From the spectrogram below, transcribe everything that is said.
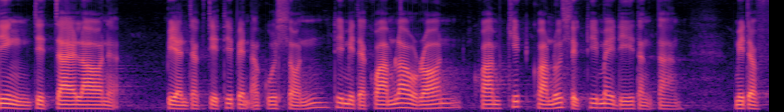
ยิ่งจิตใจเราเนี่ยเปลี่ยนจากจิตที่เป็นอกุศลที่มีแต่ความเล่าร้อน ความคิดความรู้สึกที่ไม่ดีต่างๆ มีแต่ไฟ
